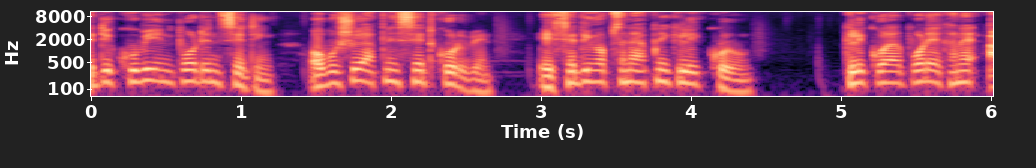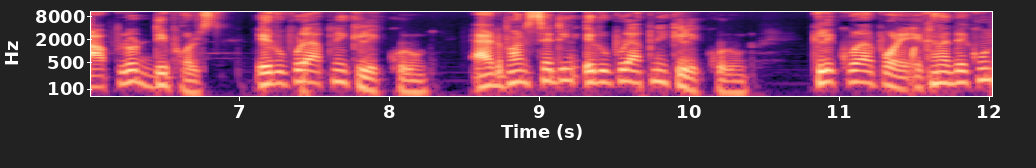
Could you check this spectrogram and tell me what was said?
এটি খুবই ইম্পর্টেন্ট সেটিং অবশ্যই আপনি সেট করবেন। এই সেটিং অপশানে আপনি ক্লিক করুন। ক্লিক করার পরে এখানে আপলোড ডিফল্টস এর উপরে আপনি ক্লিক করুন। অ্যাডভান্স সেটিং এর উপরে আপনি ক্লিক করুন। ক্লিক করার পরে এখানে দেখুন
